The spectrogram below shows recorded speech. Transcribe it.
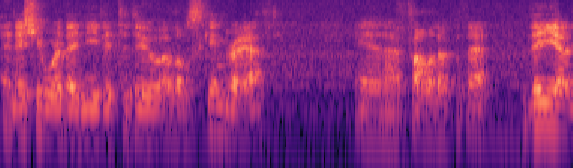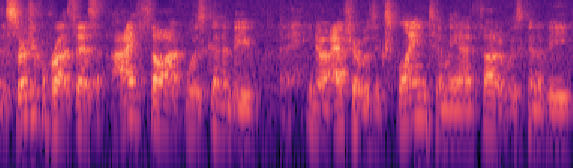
an issue where they needed to do a little skin graft and I followed up with that. The, uh, the surgical process I thought was going to be, you know, after it was explained to me, I thought it was going to be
